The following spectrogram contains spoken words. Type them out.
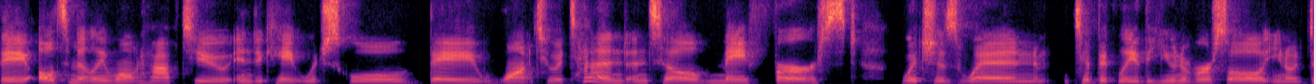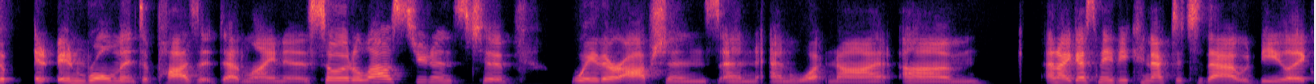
they ultimately won't have to indicate which school they want to attend until May 1st, which is when typically the universal, you know, de- enrollment deposit deadline is. So it allows students to weigh their options and and whatnot. Um, and I guess maybe connected to that would be like,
